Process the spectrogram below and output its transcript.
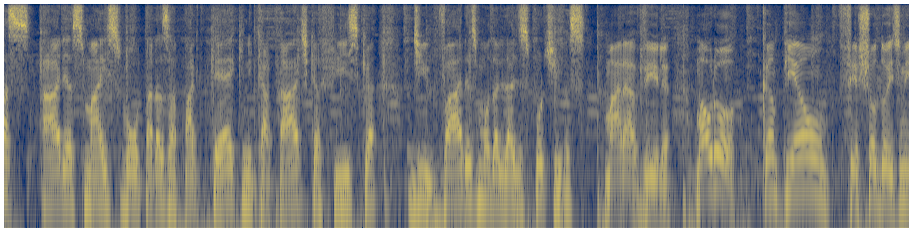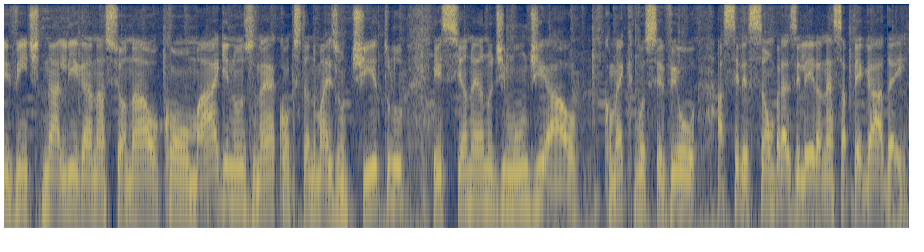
as áreas mais voltadas à parte técnica, tática, física de várias modalidades esportivas. Maravilha. Mauro, campeão, fechou 2020 na Liga Nacional com o Magnus, né, conquistando mais um título. Esse ano é ano de Mundial. Como é que você viu a seleção brasileira nessa pegada aí?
